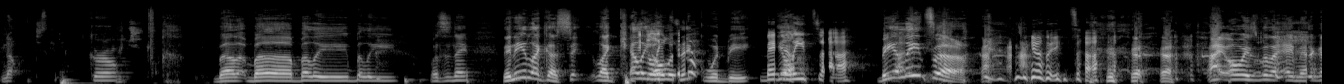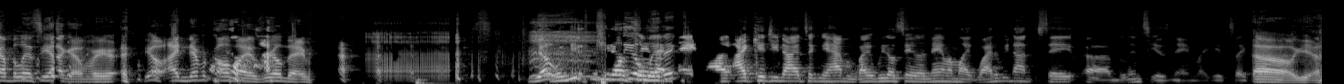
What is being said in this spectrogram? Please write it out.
No, Just kidding. girl. Bell, Bell, Billy, Billy. What's his name? They need like a like Kelly? Olynyk would be. Bjelica. Bjelica. Bjelica. I always be like, hey man, I got Balenciaga over here. Yo, I never call by his real name. Yo, When you- if you don't Kelly Olynyk. I, I kid you not. It took me having why we don't say the name. I'm like, why do we not say uh, Valencia's name? Like it's like Oh yeah,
